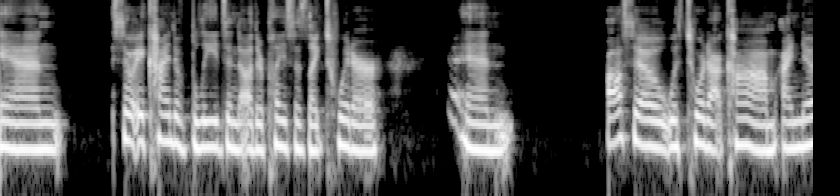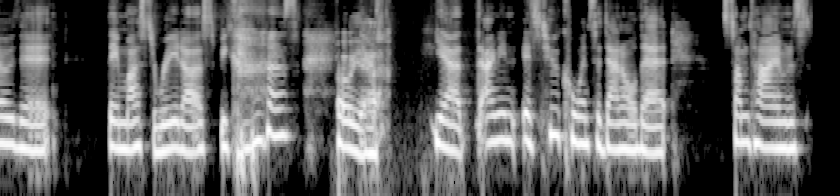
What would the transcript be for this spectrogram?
And so it kind of bleeds into other places like Twitter. And also with Tor.com, I know that they must read us because. Oh, yeah. Yeah. I mean, it's too coincidental that sometimes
